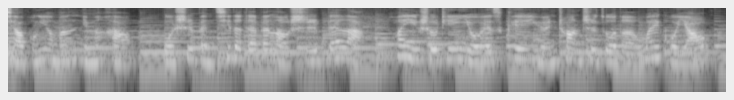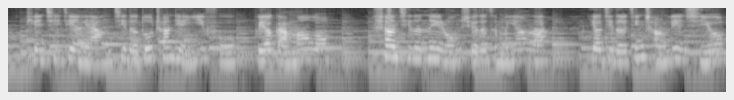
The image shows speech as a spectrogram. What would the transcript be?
小朋友们，你们好，我是本期的代班老师 Bella，欢迎收听由 SK 原创制作的歪果谣。天气渐凉，记得多穿点衣服，不要感冒喽。上期的内容学得怎么样啦？要记得经常练习哦。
